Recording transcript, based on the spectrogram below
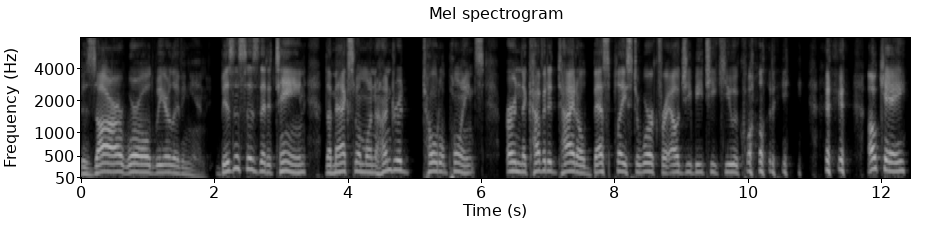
bizarre world we are living in. Businesses that attain the maximum 100 total points earn the coveted title Best Place to Work for LGBTQ Equality. okay,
